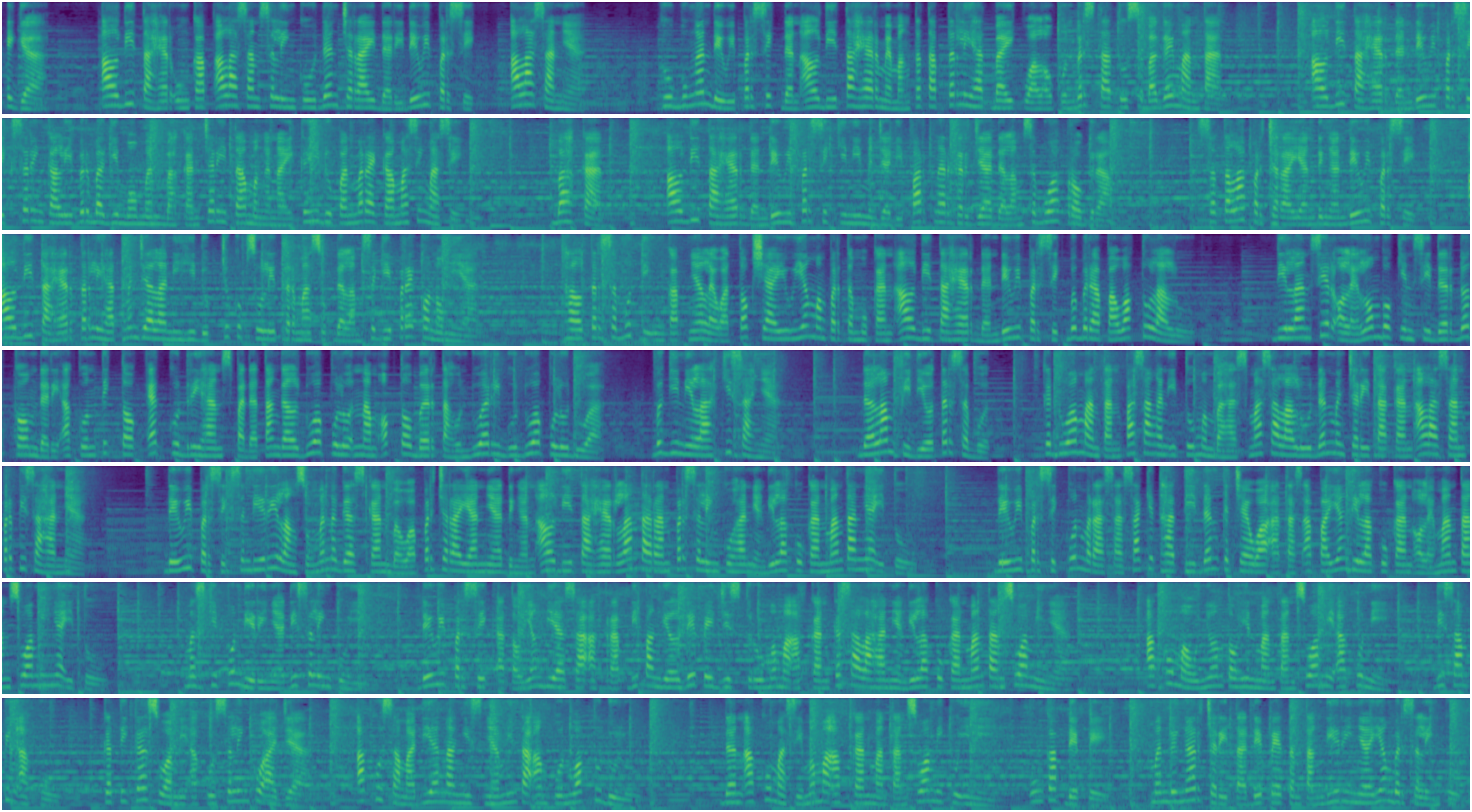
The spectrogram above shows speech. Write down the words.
Ega. Aldi Taher ungkap alasan selingkuh dan cerai dari Dewi Persik. Alasannya, hubungan Dewi Persik dan Aldi Taher memang tetap terlihat baik walaupun berstatus sebagai mantan. Aldi Taher dan Dewi Persik sering kali berbagi momen bahkan cerita mengenai kehidupan mereka masing-masing. Bahkan, Aldi Taher dan Dewi Persik kini menjadi partner kerja dalam sebuah program. Setelah perceraian dengan Dewi Persik, Aldi Taher terlihat menjalani hidup cukup sulit termasuk dalam segi perekonomian. Hal tersebut diungkapnya lewat talk yang mempertemukan Aldi Taher dan Dewi Persik beberapa waktu lalu. Dilansir oleh lombokinsider.com dari akun TikTok @kudrihans pada tanggal 26 Oktober tahun 2022. Beginilah kisahnya. Dalam video tersebut, kedua mantan pasangan itu membahas masa lalu dan menceritakan alasan perpisahannya. Dewi Persik sendiri langsung menegaskan bahwa perceraiannya dengan Aldi Taher lantaran perselingkuhan yang dilakukan mantannya itu. Dewi Persik pun merasa sakit hati dan kecewa atas apa yang dilakukan oleh mantan suaminya itu. Meskipun dirinya diselingkuhi, Dewi Persik atau yang biasa akrab dipanggil DP justru memaafkan kesalahan yang dilakukan mantan suaminya. Aku mau nyontohin mantan suami aku nih. Di samping aku, ketika suami aku selingkuh aja, aku sama dia nangisnya minta ampun waktu dulu. Dan aku masih memaafkan mantan suamiku ini ungkap DP. Mendengar cerita DP tentang dirinya yang berselingkuh,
